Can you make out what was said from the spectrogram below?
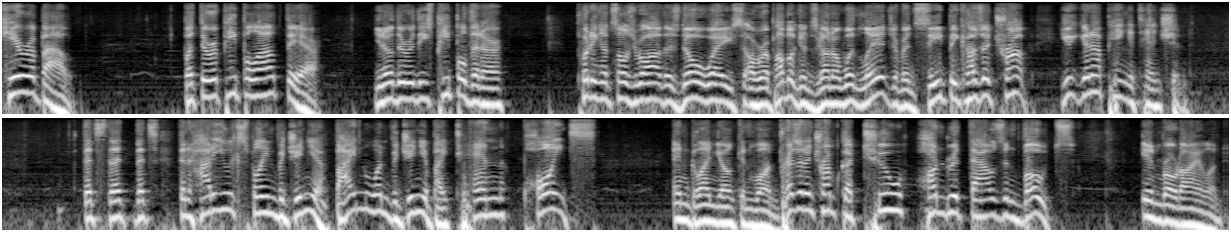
care about. But there are people out there. You know, there are these people that are putting on social media, oh, there's no way a Republican's going to win Langevin seat because of Trump. You, you're not paying attention. That's that. That's then. How do you explain Virginia? Biden won Virginia by ten points, and Glenn Youngkin won. President Trump got two hundred thousand votes in Rhode Island.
